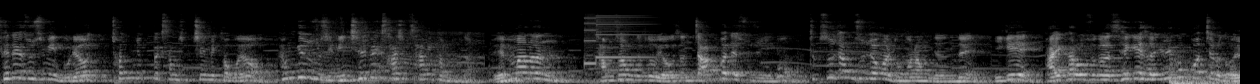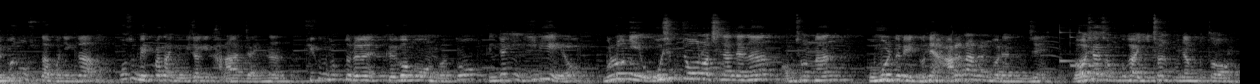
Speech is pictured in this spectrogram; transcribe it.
최대 수심이 무려 1637m고요. 평균 수심이 744m입니다. 웬만한 잠수함들도 여기선 짬바대 수준이고 특수 잠수정을 동원하면 되는데 이게 바이칼 호수가 세계에서 일곱 번째로 넓은 호수다 보니까 호수 밑바닥 여기저기 가라앉아 있는 귀금속들을 긁어모은 것도 굉장히 일이에요. 물론 이 50조 원어치 나 되는 엄청난 보물들이 눈에 아른아른 거렸는지 러시아 정부가 2009년부터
